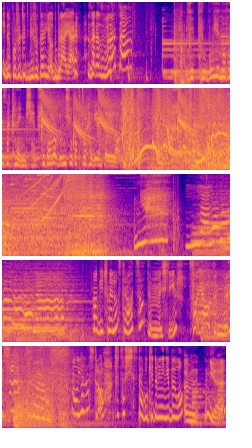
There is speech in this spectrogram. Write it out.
Idę pożyczyć biżuterię od Briar. Zaraz wracam. Wypróbuję nowe zaklęcie. Przydałoby mi się tak trochę więcej lotu. La la la la la la la. Magiczne lustro, co o tym myślisz? Co ja o tym myślę? Moje lustro, czy coś się stało, kiedy mnie nie było? Em, nie,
